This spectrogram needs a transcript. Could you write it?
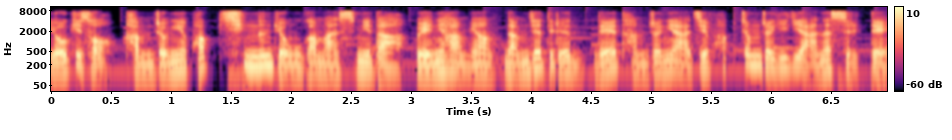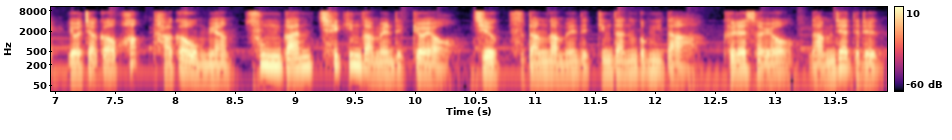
여기서 감정이 확 식는 경우가 많습니다. 왜냐하면 남자들은 내 감정이 아직 확정적이지 않았을 때 여자가 확 다가오면 순간 책임감을 느껴요. 즉 부담감을 느낀다는 겁니다. 그래서요, 남자들은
